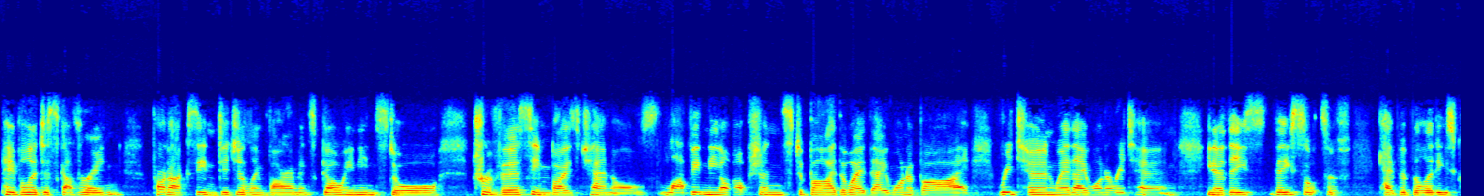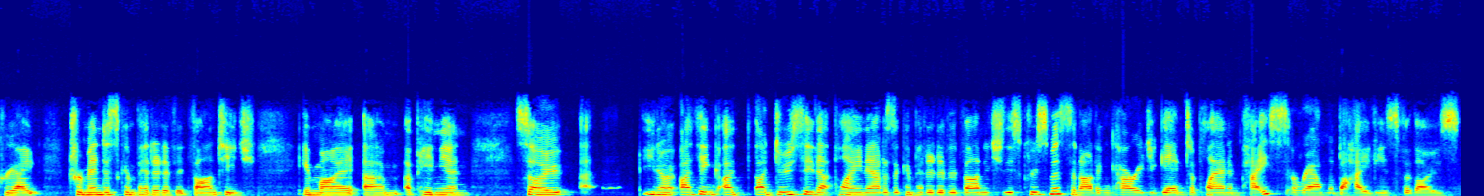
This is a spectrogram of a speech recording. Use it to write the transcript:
people are discovering products in digital environments, going in store, traversing both channels, loving the options to buy the way they want to buy, return where they want to return. You know, these these sorts of capabilities create tremendous competitive advantage, in my um, opinion. So, uh, you know, I think I, I do see that playing out as a competitive advantage this Christmas, and I'd encourage again to plan and pace around the behaviours for those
